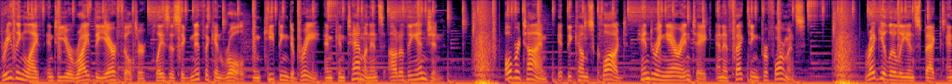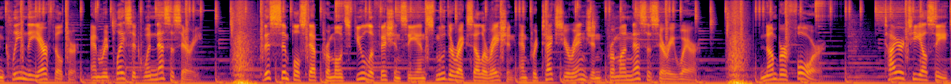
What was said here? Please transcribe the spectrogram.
breathing life into your ride the air filter plays a significant role in keeping debris and contaminants out of the engine. Over time, it becomes clogged, hindering air intake and affecting performance. Regularly inspect and clean the air filter, and replace it when necessary. This simple step promotes fuel efficiency and smoother acceleration and protects your engine from unnecessary wear. Number 4. Tire TLC,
